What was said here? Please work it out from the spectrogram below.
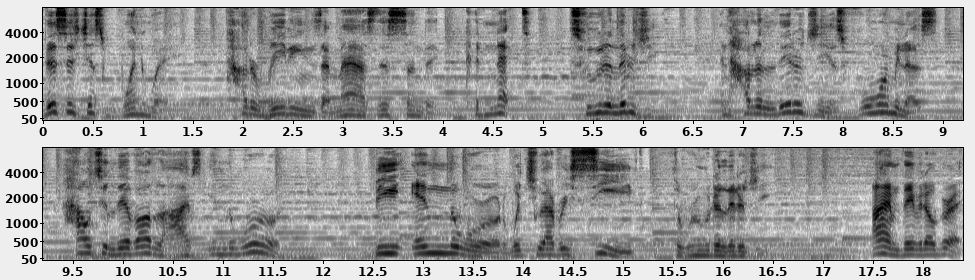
This is just one way how the readings at Mass this Sunday connect to the liturgy and how the liturgy is forming us how to live our lives in the world. Be in the world which you have received through the liturgy. I am David L. Gray.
